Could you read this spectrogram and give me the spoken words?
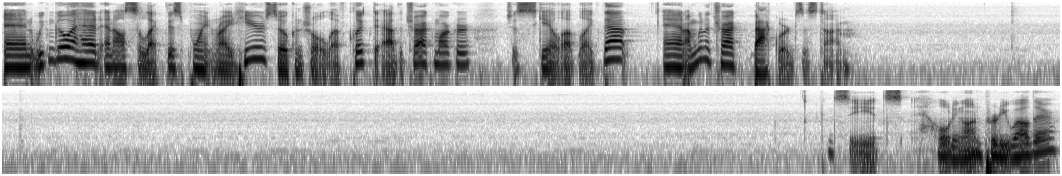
And we can go ahead and I'll select this point right here. So control left click to add the track marker, just scale up like that. And I'm gonna track backwards this time. Can see it's holding on pretty well there.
